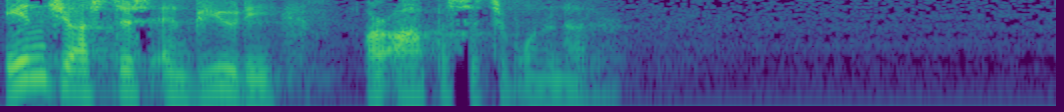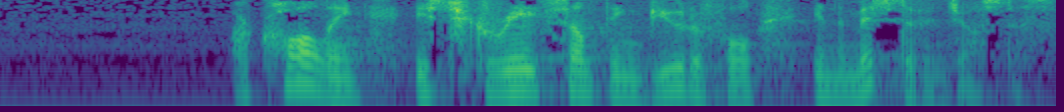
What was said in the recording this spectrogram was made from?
Injustice and beauty are opposites of one another. Our calling is to create something beautiful in the midst of injustice.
